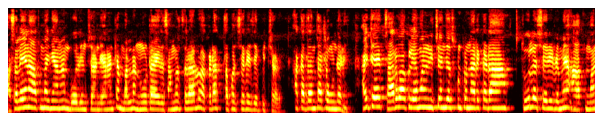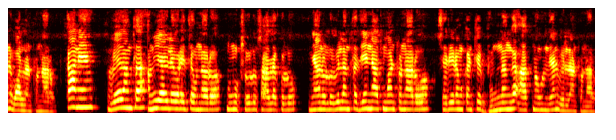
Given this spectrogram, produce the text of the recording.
అసలైన ఆత్మజ్ఞానం బోధించండి అని అంటే మళ్ళీ నూట సంవత్సరాలు అక్కడ తపశ్చర్య చేపించాడు. ఆ కథ అంతా అట్లా ఉండని. అయితే చార్వాకులు ఏమని నిశ్చయం చేసుకుంటున్నారు ఇక్కడ? స్థూల శరీరమే ఆత్మ అని వాళ్ళు అంటున్నారు. కానీ వేదాంత అనుయాయులు ఎవరైతే ఉన్నారో ముముక్షులు సాధకులు జ్ఞానులు వీళ్ళంతా దేన్ని ఆత్మ అంటున్నారు? శరీరం కంటే భిన్నంగా ఆత్మ ఉంది అని వీళ్ళు అంటున్నారు.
